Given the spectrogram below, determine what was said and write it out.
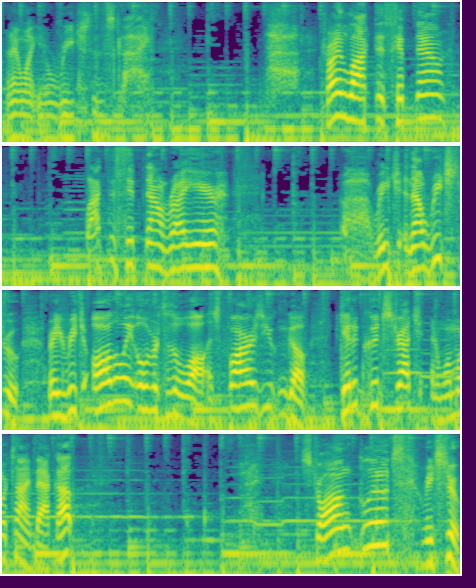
and I want you to reach to the sky. Try and lock this hip down. Lock this hip down right here. Reach and now reach through. Ready? Reach all the way over to the wall as far as you can go. Get a good stretch, and one more time. Back up. Strong glutes. Reach through.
